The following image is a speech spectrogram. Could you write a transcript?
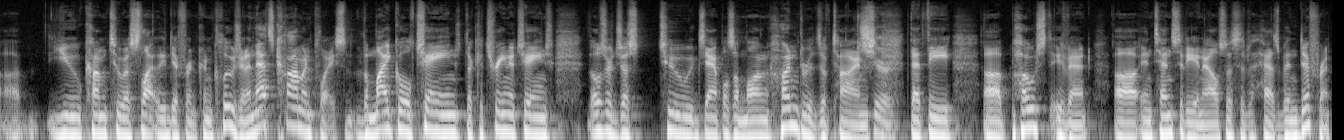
uh, you come to a slightly different conclusion. And that's commonplace. The Michael change, the Katrina change, those are just two examples among hundreds of times sure. that the uh, post event uh, intensity analysis has been different.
